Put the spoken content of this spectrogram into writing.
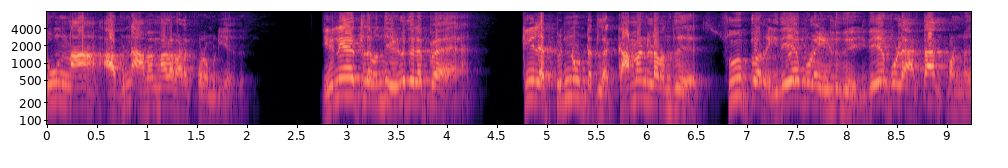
தூண்ணா அப்படின்னு அவன் மேலே வழக்கு போட முடியாது. இணையத்தில் வந்து எழுதுறப்ப கீழே பின்னூட்டத்தில் கமெண்ட்ல வந்து சூப்பர் இதே போல எழுது இதே போல அட்டாக் பண்ணு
